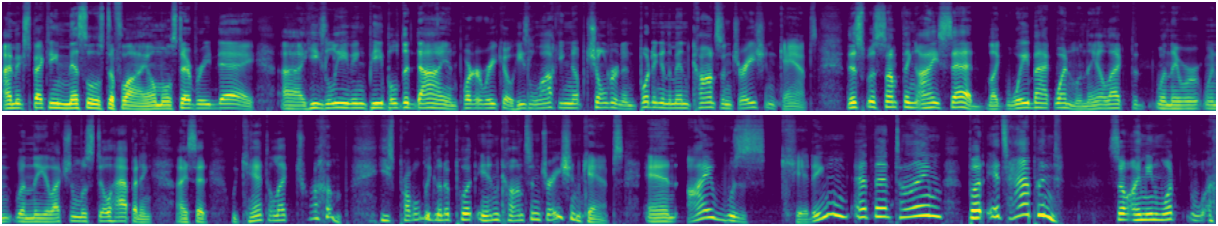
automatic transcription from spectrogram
I'm expecting missiles to fly almost every day. Uh, he's leaving people to die in Puerto Rico. He's locking up children and putting them in concentration camps. This was something I said like way back when when they elected when they were when when the election was still happening. I said we can't elect Trump. He's probably going to put in concentration camps. And I was kidding at that time, but it's happened. So I mean, what, what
